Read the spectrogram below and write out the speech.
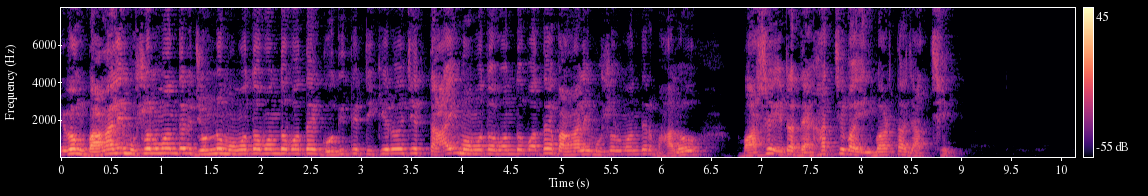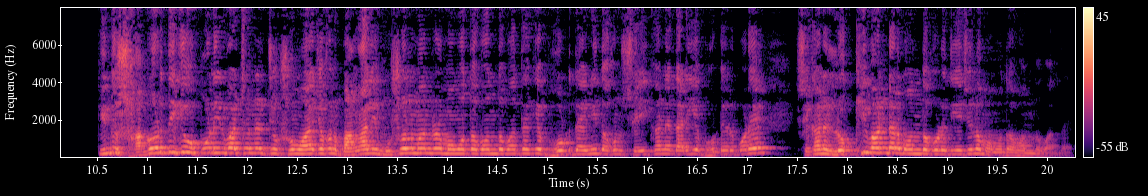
এবং বাঙালি মুসলমানদের জন্য মমতা বন্দ্যোপাধ্যায় গদিতে টিকে রয়েছে, তাই মমতা বন্দ্যোপাধ্যায় বাঙালি মুসলমানদের ভালোবাসে, এটা দেখাচ্ছে বা এই বার্তা যাচ্ছে। কিন্তু সাগরদিঘি উপনির্বাচনের সময় যখন বাঙালি মুসলমানরা মমতা বন্দ্যোপাধ্যায়কে ভোট দেয়নি, তখন সেইখানে দাঁড়িয়ে ভোটের পরে সেখানে লক্ষ্মী ভাণ্ডার বন্ধ করে দিয়েছিল মমতা বন্দ্যোপাধ্যায়।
